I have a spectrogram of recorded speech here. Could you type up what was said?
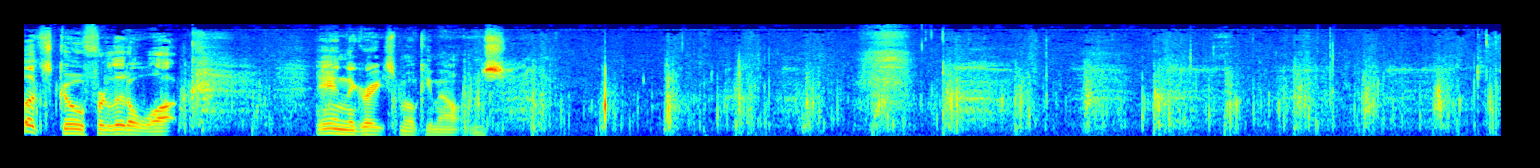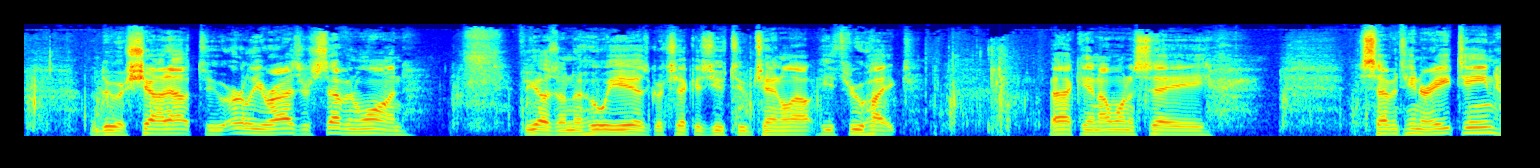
Let's go for a little walk in the Great Smoky Mountains. I'll do a shout out to Early Riser 71. If you guys don't know who he is, go check his YouTube channel out. He through hiked back in, I want to say, 17 or 18.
